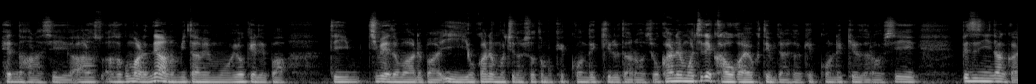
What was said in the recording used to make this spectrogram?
変な話あそこまでねあの見た目も良ければで知名度もあればいいお金持ちの人とも結婚できるだろうしお金持ちで顔が良くてみたいな人と結婚できるだろうし別になんか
